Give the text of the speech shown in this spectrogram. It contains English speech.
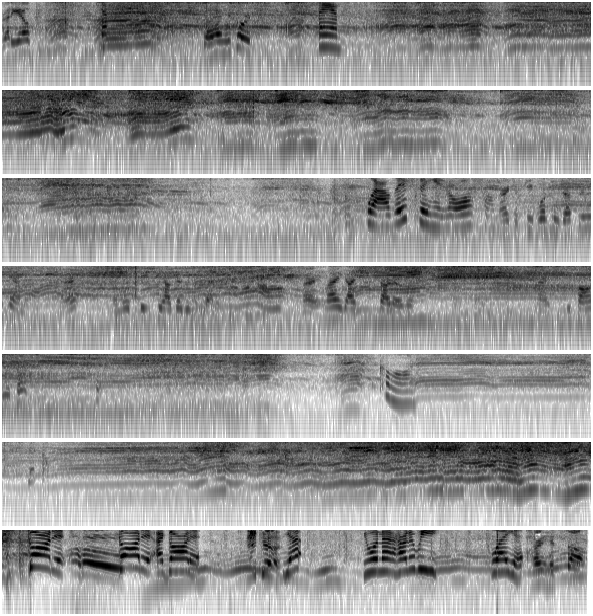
Ready? Yep. Go ahead and record. I am. Wow, this thing is awesome. All right, just keep looking just through the camera. All right, and we'll see see how good we can get it. All right, now you guys start over. All right, keep following the truck. Come on. Here it comes. Got it! Oh! Got it! I got it! Did you? Yep. You wanna, how do we play it? All right, hit stop.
